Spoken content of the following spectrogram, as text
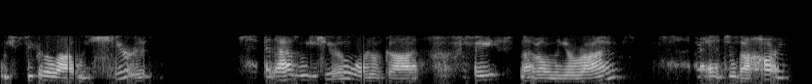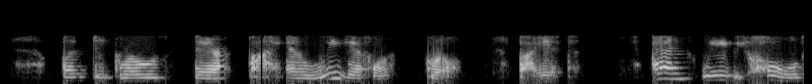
we speak it aloud, we hear it, and as we hear the Word of God, faith not only arrives into our heart, but it grows thereby, and we therefore grow by it. And we behold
